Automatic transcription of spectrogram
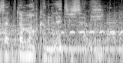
exactement comme l'a dit Samy.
